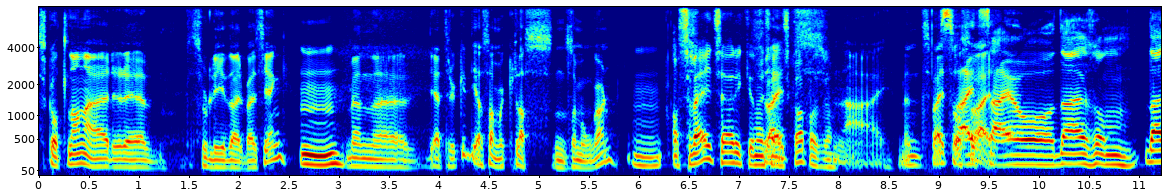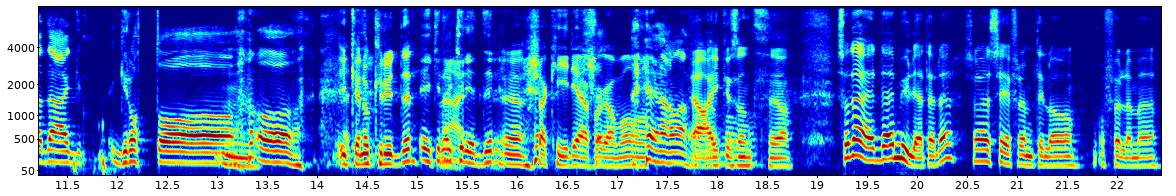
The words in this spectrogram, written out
Skottland er eh, solid arbeidsgjeng. Mm. Men uh, jeg tror ikke de har samme klassen som Ungarn. Og Sveits er ikke noe Schweiz, kjennskap, altså. Nei, men Sveits også Sveits er er jo Det er sånn Det er, det er grått og, Mm. og Ikke noe krydder. ikke noe krydder. Shakiri er for gammel. Ja, han er for Ja, gammel. ikke sant. Ja. Så det er, det er muligheter der. Så jeg ser frem til å, å følge med,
